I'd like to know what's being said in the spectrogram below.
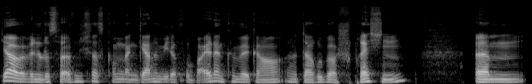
Ja, wenn du das veröffentlicht hast, komm dann gerne wieder vorbei, dann können wir gar äh, darüber sprechen. Ähm,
